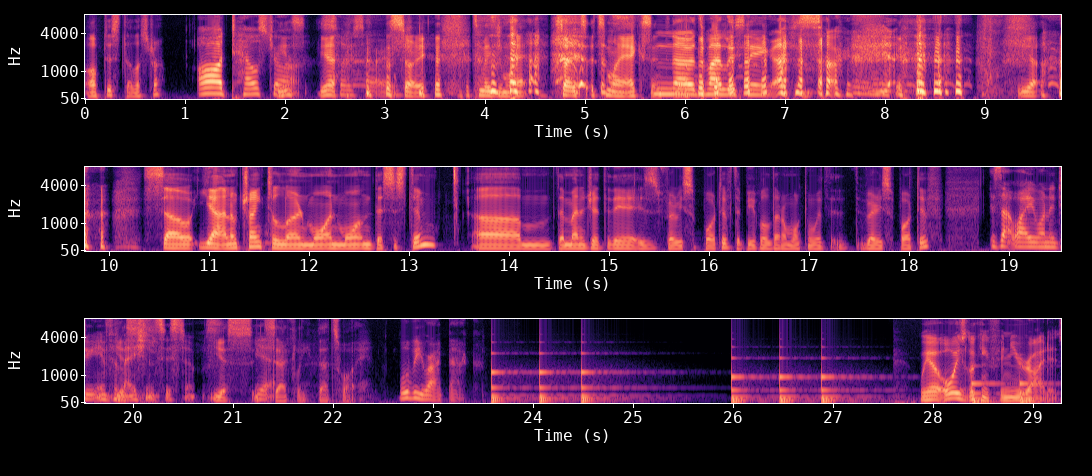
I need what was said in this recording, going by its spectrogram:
Optus Telestra. Oh, Telstra. Yes, yeah. So sorry. sorry, it's maybe my sorry, it's, it's my accent. No, it's my listening. I'm sorry. yeah. so yeah, and I'm trying to learn more and more on the system. Um, the manager there is very supportive. The people that I'm working with are very supportive. Is that why you want to do information Yes. systems? Yes, Yeah. exactly. That's why. We'll be right back. We are always looking for new writers.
